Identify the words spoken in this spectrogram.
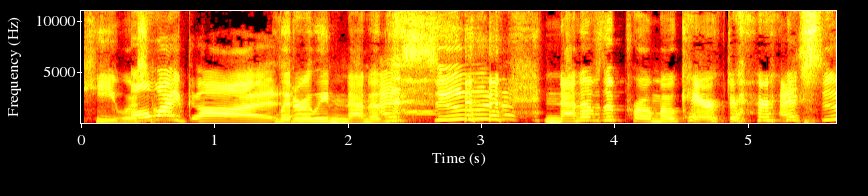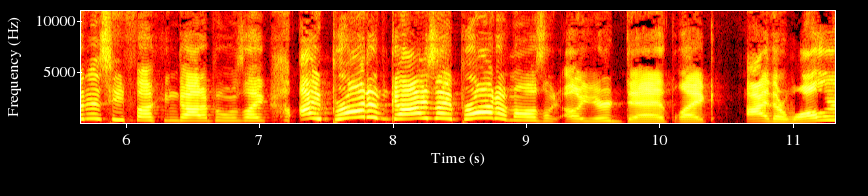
he was Oh my god! literally none of As the soon none of the promo characters. as soon as he fucking got up and was like, "I brought him, guys! I brought him!" I was like, "Oh, you're dead!" Like either kill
